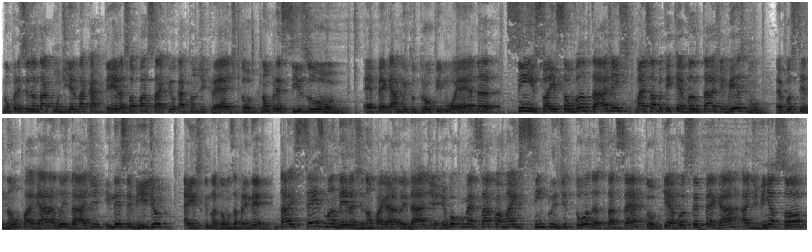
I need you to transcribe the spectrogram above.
não preciso andar com dinheiro na carteira, só passar aqui o cartão de crédito. Não preciso é, pegar muito troco em moeda. Sim, isso aí são vantagens, mas sabe o que é vantagem mesmo? É você não pagar a anuidade. E nesse vídeo é isso que nós vamos aprender. Das seis maneiras de não pagar a anuidade, eu vou começar com a mais simples de todas, tá certo? Que é você pegar, adivinha só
